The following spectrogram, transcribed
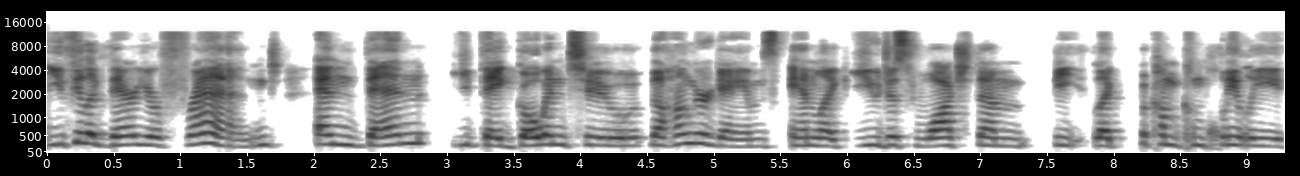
you feel like they're your friend and then you, they go into the hunger games and like you just watch them be like become completely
